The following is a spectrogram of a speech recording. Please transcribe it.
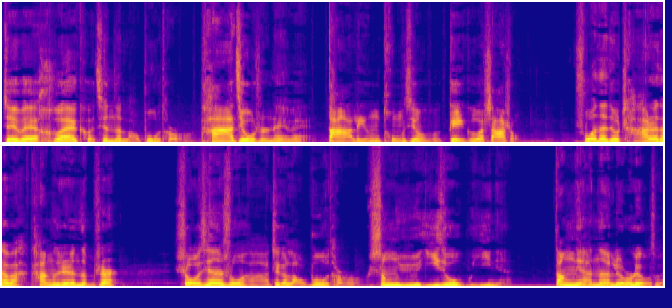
这位和蔼可亲的老布头，他就是那位大龄同性 gay 哥杀手。说那就查查他吧，看看这人怎么事儿。首先说啊，这个老布头生于一九五一年，当年呢六十六岁。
